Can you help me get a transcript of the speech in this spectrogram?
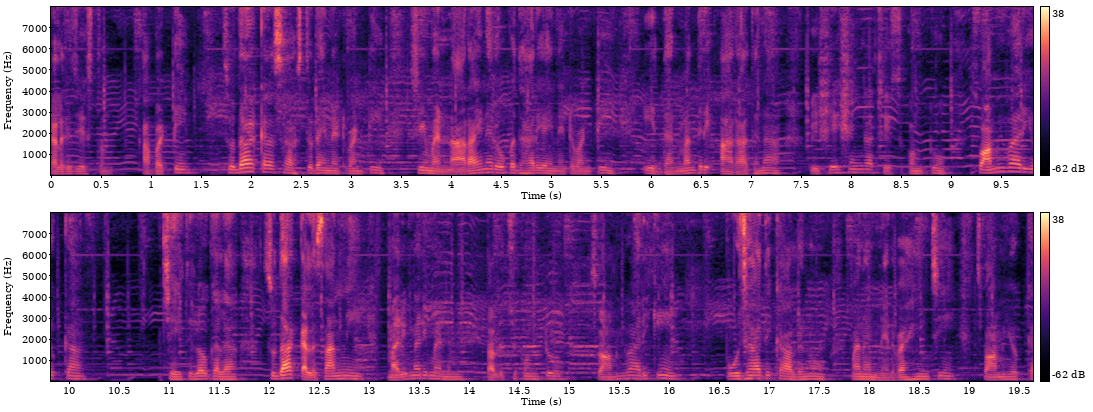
కలుగజేస్తుంది. కాబట్టి సుధాకర శాస్త్రుడైనటువంటి శ్రీమన్నారాయణ రూపధారి అయినటువంటి ఈ ధన్వంతరి ఆరాధన విశేషంగా చేసుకుంటూ స్వామివారి యొక్క చేతిలో గల సుధా కలశాన్ని మరి మరి మనం తలుచుకుంటూ స్వామివారికి పూజాధికాలను మనం నిర్వహించి స్వామి యొక్క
